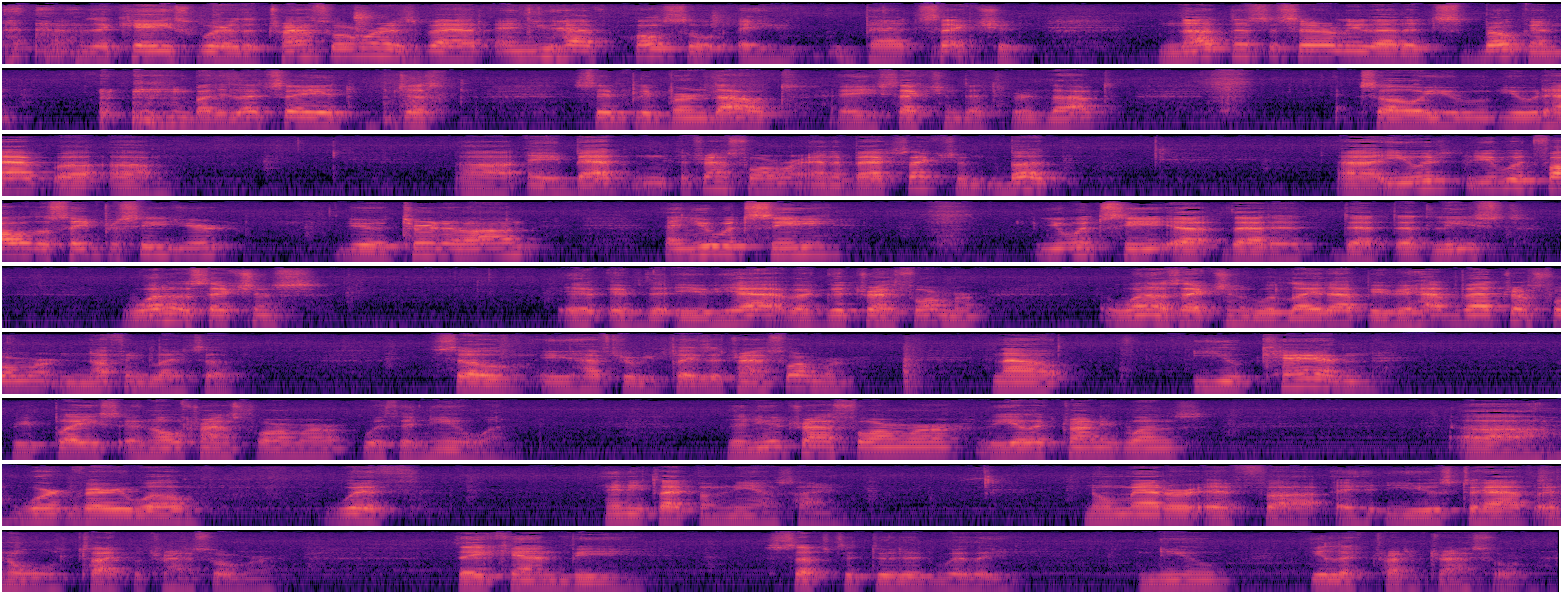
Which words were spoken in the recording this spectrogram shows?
the case where the transformer is bad and you have also a bad section. Not necessarily that it's broken, but let's say it just simply burned out, a section that's burned out. So you, you would have uh, um, uh, a bad transformer and a back section, but uh, you would you would follow the same procedure. You would turn it on, and you would see you would see uh, that it, that at least one of the sections, if if, the, if you have a good transformer, one of the sections would light up. If you have a bad transformer, nothing lights up. So you have to replace the transformer. Now, you can replace an old transformer with a new one. The new transformer, the electronic ones, uh, work very well with any type of neon sign. No matter if uh, you used to have an old type of transformer, they can be substituted with a new electronic transformer.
